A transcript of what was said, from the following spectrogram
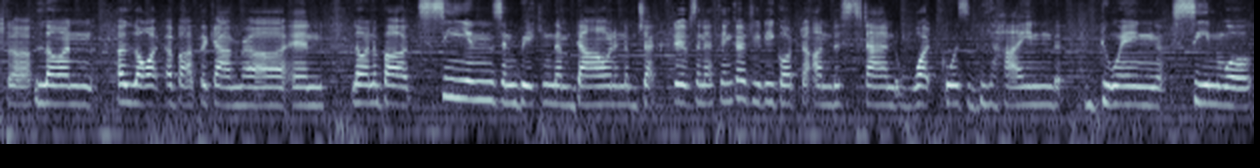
to learn a lot about the camera and learn about scenes and breaking them down and objectives and I think I really got to understand what goes behind doing scene work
